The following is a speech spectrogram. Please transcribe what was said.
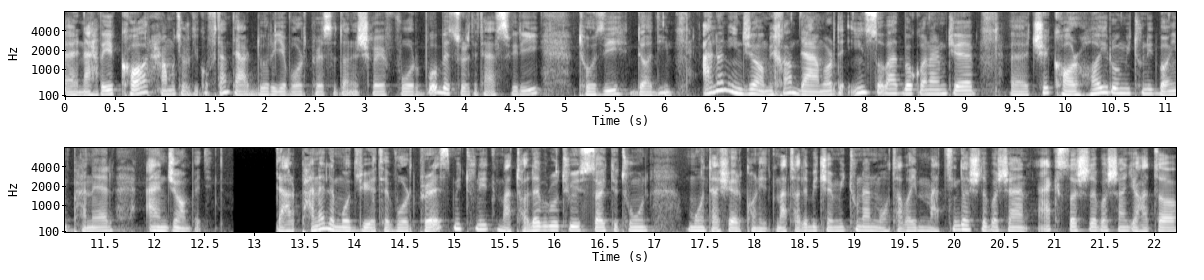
نحوه کار همونطور که گفتم در دوره وردپرس دانشگاه فوربو به صورت تصویری توضیح دادیم. الان اینجا می‌خوام در مورد این صحبت بکنم که چه کارهایی رو می‌تونید با این پنل انجام بدید. در پنل مدیریت وردپرس می‌تونید مطالب رو توی سایتتون منتشر کنید. مطالبی که می‌تونن محتوای متنی داشته باشن عکس داشته باشن یا حتی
